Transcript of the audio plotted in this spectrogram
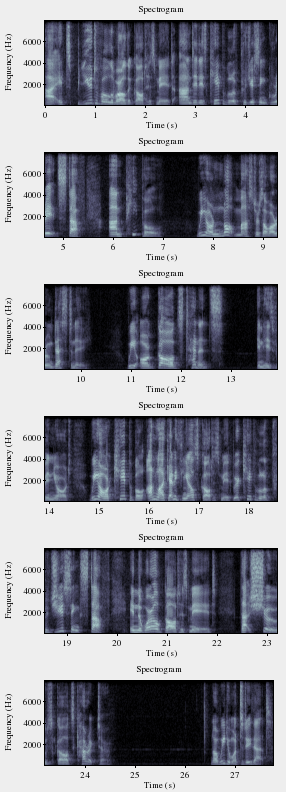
Uh, it's beautiful, the world that God has made, and it is capable of producing great stuff. And people, we are not masters of our own destiny. We are God's tenants in His vineyard. We are capable, unlike anything else God has made, we're capable of producing stuff in the world God has made that shows God's character. No, we don't want to do that.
